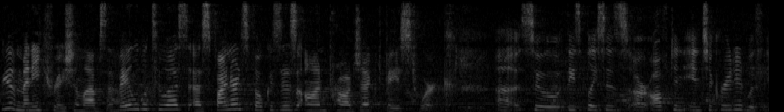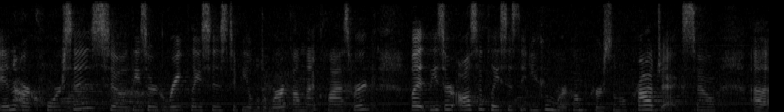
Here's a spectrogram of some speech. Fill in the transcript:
We have many creation labs available to us as Fine Arts focuses on project-based work. Uh, so these places are often integrated within our courses, so these are great places to be able to work on that classwork, but these are also places that you can work on personal projects. So uh,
